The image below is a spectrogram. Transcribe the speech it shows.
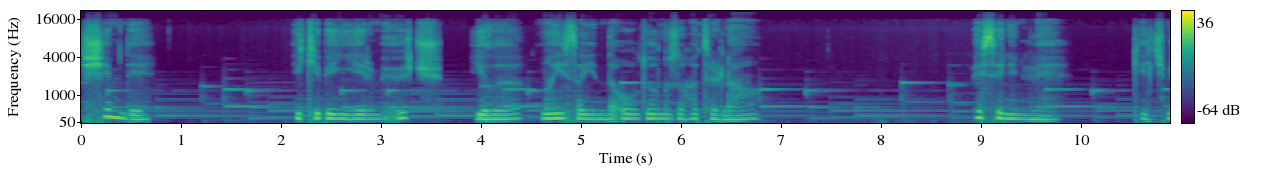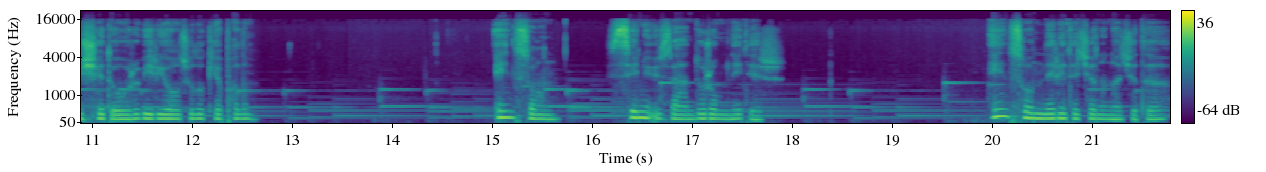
Şimdi 2023 yılı Mayıs ayında olduğumuzu hatırla ve seninle geçmişe doğru bir yolculuk yapalım. En son seni üzen durum nedir? En son nerede canın acıdı?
